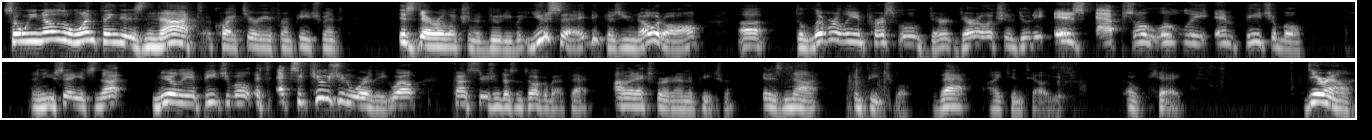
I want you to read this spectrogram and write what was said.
So we know the one thing that is not a criteria for impeachment is dereliction of duty. But you say, because you know it all, uh, deliberately and purposeful der- dereliction of duty is absolutely impeachable. And you say it's not merely impeachable, it's execution worthy. Well, Constitution doesn't talk about that. I'm an expert on impeachment. It is not impeachable. That I can tell you. Okay. Dear Alan,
